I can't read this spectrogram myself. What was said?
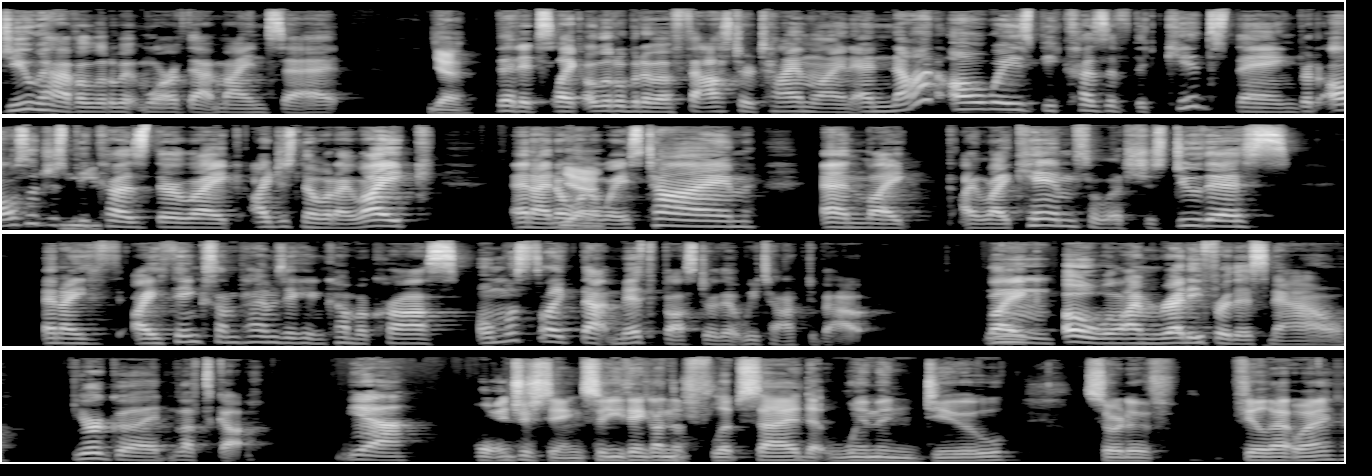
do have a little bit more of that mindset. Yeah. That it's like a little bit of a faster timeline and not always because of the kids thing, but also just Mhm. because they're like, I just know what I like and I don't Yeah. want to waste time. And like, I like him, so let's just do this. And I, I think sometimes it can come across almost like that myth buster that we talked about. Like, Mm. oh, well, I'm ready for this now. You're good. Let's go. Yeah. oh interesting so you think on the flip side that women do sort of feel that way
